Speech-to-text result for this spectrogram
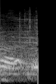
嗯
